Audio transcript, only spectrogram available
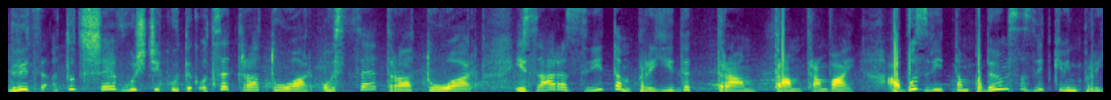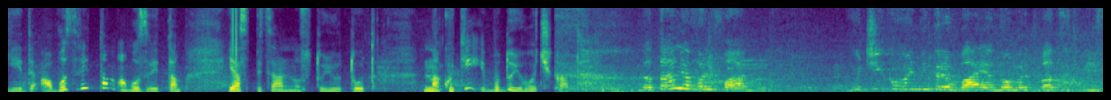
Дивіться, а тут ще вущий кутик. Оце тротуар. Ось це тротуар. І зараз звідтам приїде трам, трам, трамвай. Або звідтам. Подивимося, звідки він приїде. Або звідтам, або звідтам. Я спеціально стою тут на куті і буду його чекати. Наталя Вольфамі. В очікуванні трамвая номер 28.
